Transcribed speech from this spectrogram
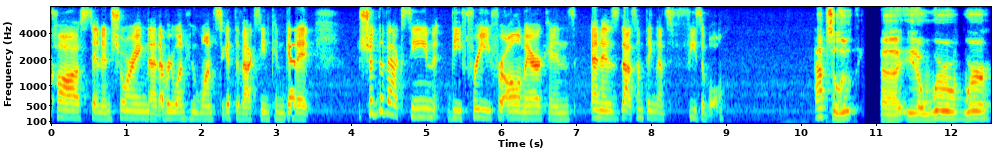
cost and ensuring that everyone who wants to get the vaccine can get it. Should the vaccine be free for all Americans? And is that something that's feasible? Absolutely. Uh, you know, we're we're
